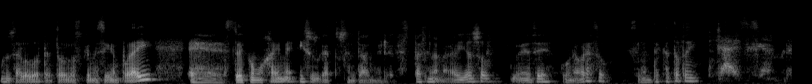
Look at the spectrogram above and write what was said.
Un saludo a todos los que me siguen por ahí. Eh, estoy como Jaime y sus gatos en todas mis redes. Pásenla maravilloso. Cuídense. Un abrazo. Excelente 14. Ya es diciembre.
